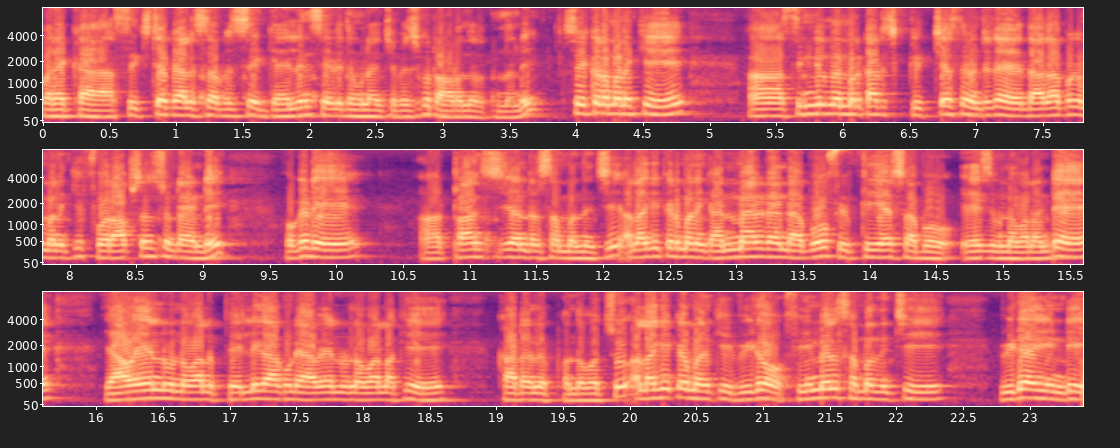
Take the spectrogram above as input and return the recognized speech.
వారి యొక్క సిక్స్టీ బ్యాలెన్స్ వచ్చేసి గైడ్లైన్స్ ఏ విధంగా ఉన్నాయని చెప్పేసి కూడా రావడం జరుగుతుందండి. సో ఇక్కడ మనకి సింగిల్ మెంబర్ కార్డ్స్ క్లిక్ చేస్తే వెంటనే దాదాపుగా మనకి ఫోర్ ఆప్షన్స్ ఉంటాయండి. ఒకటి ట్రాన్స్జెండర్ సంబంధించి అలాగే ఇక్కడ మనకి unmarried and above fifty years above age ఉన్న వాళ్ళంటే యాభై ఏళ్ళు ఉన్న వాళ్ళు పెళ్ళి కాకుండా యాభై ఏళ్ళు ఉన్న వాళ్ళకి కార్డ్ అనేది పొందవచ్చు. అలాగే ఇక్కడ మనకి వీడో ఫీమేల్ సంబంధించి వీడియో అయ్యండి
